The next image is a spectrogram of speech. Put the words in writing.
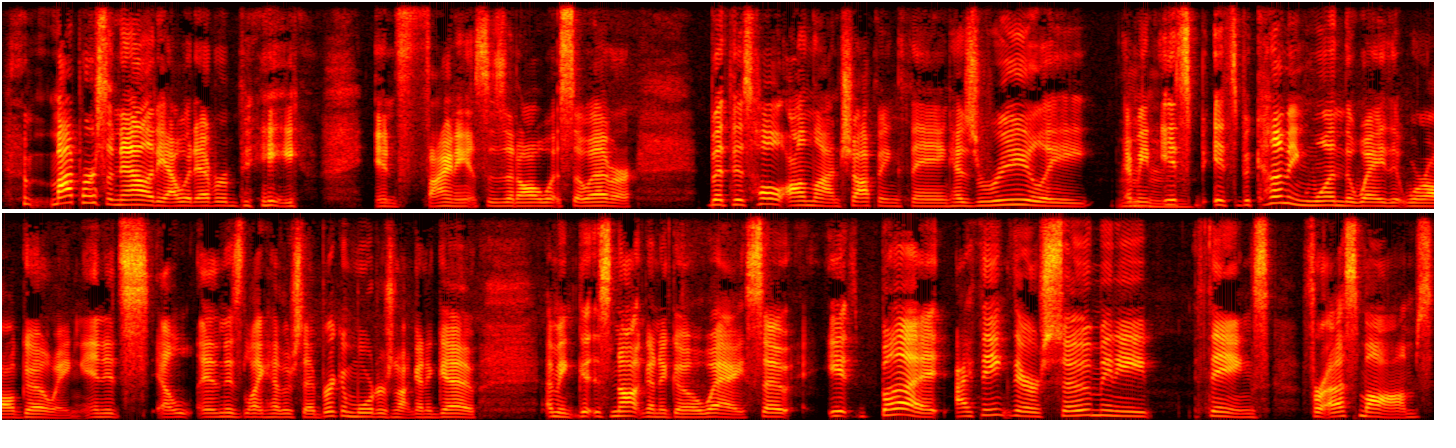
my personality I would ever be in finances at all whatsoever. But this whole online shopping thing has really I mean, it's mm-hmm. it's becoming one the way that we're all going, and it's and it's like Heather said, brick and mortar's not going to go. I mean, it's not going to go away. So it, but I think there are so many things for us moms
